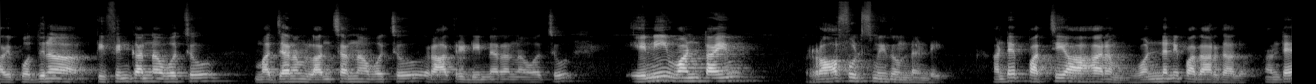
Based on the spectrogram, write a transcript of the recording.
అది పొద్దున టిఫిన్ కన్నా అవ్వచ్చు మధ్యాహ్నం లంచ్ అన్న అవ్వచ్చు రాత్రి డిన్నర్ అన్న అవ్వచ్చు any one time raw foods మీద ఉండండి. అంటే పచ్చి ఆహారం వండని పదార్థాలు. అంటే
